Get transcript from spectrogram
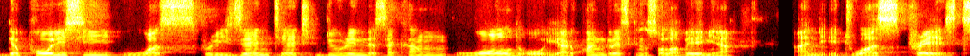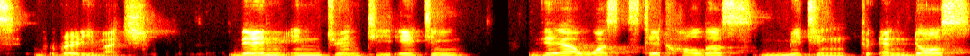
The policy was presented during the Second World OER Congress in Slovenia and it was praised very much. Then in 2018, there was stakeholders meeting to endorse,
